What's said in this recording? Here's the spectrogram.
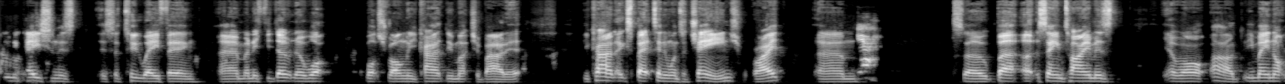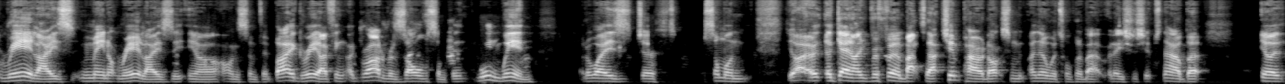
communication is it's a two way thing, um, and if you don't know what what's wrong, you can't do much about it. You can't expect anyone to change, right? Um, yeah. So, but at the same time, is well, oh, you may not realize, you may not realize, that, you know, on something. But I agree. I think I'd rather resolve something, win-win. Otherwise, just someone. You know, again, I'm referring back to that chimp paradox. And I know we're talking about relationships now, but you know,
